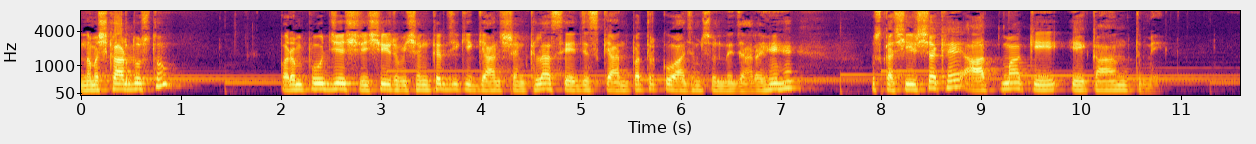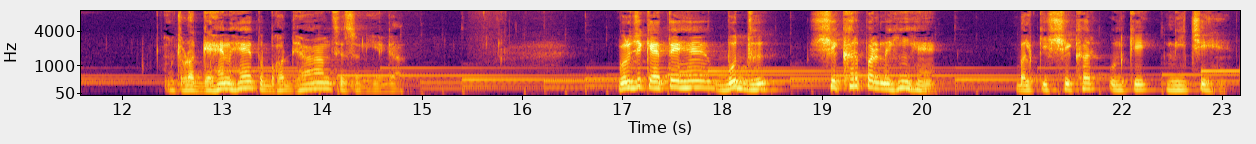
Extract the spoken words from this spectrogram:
नमस्कार दोस्तों। परम पूज्य श्री श्री रविशंकर जी की ज्ञान श्रृंखला से जिस ज्ञान पत्र को आज हम सुनने जा रहे हैं, उसका शीर्षक है आत्मा के एकांत में। थोड़ा गहन है तो बहुत ध्यान से सुनिएगा। गुरु जी कहते हैं, बुद्ध शिखर पर नहीं है, बल्कि शिखर उनके नीचे हैं।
